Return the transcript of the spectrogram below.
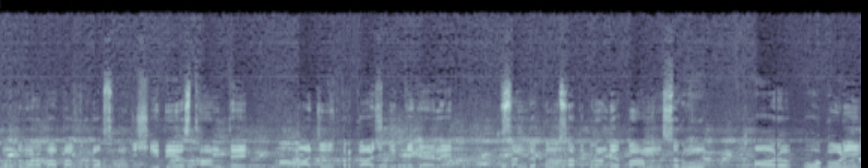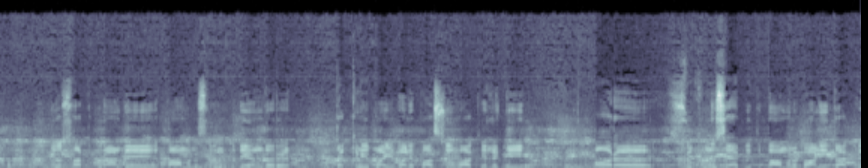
ਗੁਰਦੁਆਰਾ ਬਾਬਾ ਗੁਰਬਖਸ਼ ਸਿੰਘ ਜੀ ਸ਼ਹੀਦੇ ਸਥਾਨ ਤੇ ਅੱਜ ਪ੍ਰਕਾਸ਼ ਕੀਤੇ ਗਏ ਨੇ। ਸੰਗਤ ਨੂੰ ਸਤਿਗੁਰਾਂ ਦੇ ਪਾਵਨ ਸਰੂਪ ਔਰ ਉਹ ਗੋਲੀ ਜੋ ਸਤਿਗੁਰਾਂ ਦੇ ਪਾਵਨ ਸਰੂਪ ਦੇ ਅੰਦਰ ਦੱਖਣੀ ਬਾਈ ਵਾਲੇ ਪਾਸਿਓਂ ਵਾ ਕੇ ਲੱਗੀ ਔਰ ਸੁਖਮਨੀ ਸਾਹਿਬ ਜੀ ਦੀ ਪਾਵਨ ਬਾਣੀ ਤੱਕ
